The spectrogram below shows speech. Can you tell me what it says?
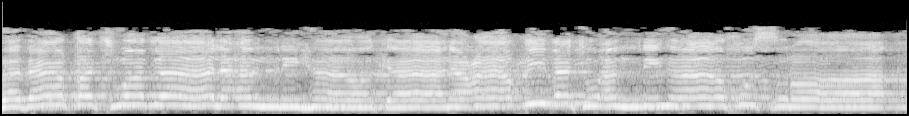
فذاقت وبال أمرها وكان عاقبة أمرها خسرا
